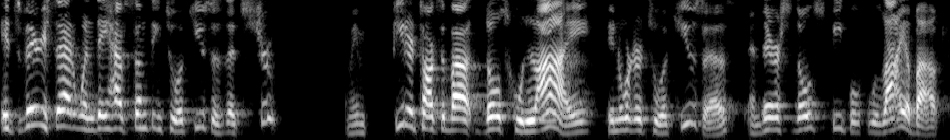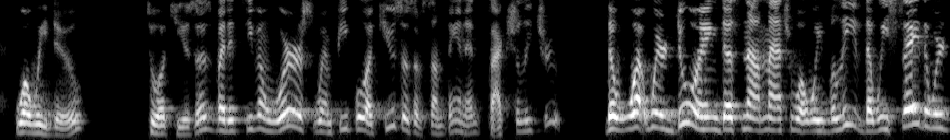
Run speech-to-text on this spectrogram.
it's very sad when they have something to accuse us that's true. I mean, Peter talks about those who lie in order to accuse us, and there's those people who lie about what we do to accuse us, but it's even worse when people accuse us of something and it's actually true. That what we're doing does not match what we believe. That we say that we're,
